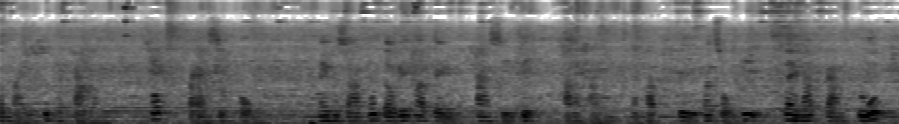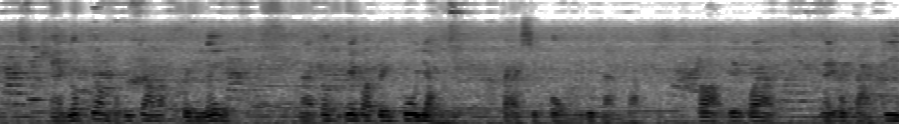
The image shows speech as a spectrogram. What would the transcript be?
สมัยพุทธกาลครบ 80 องค์ ในภาษาพุทธเราเรียกว่าเป็นอาสีติอรหันต์นะครับ คือพระสงฆ์ที่ได้รับการรูฟอ่ายกย่องของพระเจ้าว่าเป็นเลิศนะก็เรียกว่าเป็นครูใหญ่ 80 องค์ในยุคนั้นครับ ก็เรียกว่าในโอกาสที่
